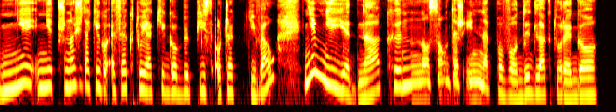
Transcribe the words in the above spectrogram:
nie, nie przynosi takiego efektu, jakiego by PiS oczekiwał. Niemniej jednak, no, są też inne powody, dla którego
